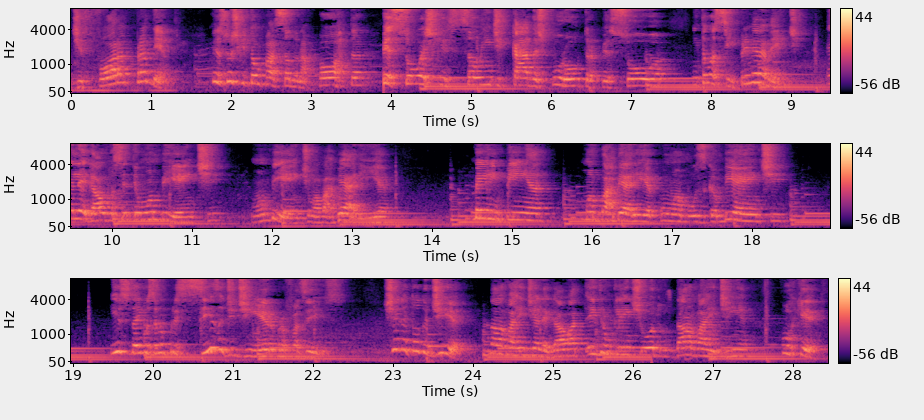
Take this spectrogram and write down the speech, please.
de fora para dentro. Pessoas que estão passando na porta, pessoas que são indicadas por outra pessoa. Então assim, primeiramente, é legal você ter um ambiente, um ambiente, uma barbearia bem limpinha, uma barbearia com uma música ambiente. Isso daí você não precisa de dinheiro para fazer isso. Chega todo dia, dá uma varridinha legal, entre um cliente e outro, dá uma varridinha. Por quê?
